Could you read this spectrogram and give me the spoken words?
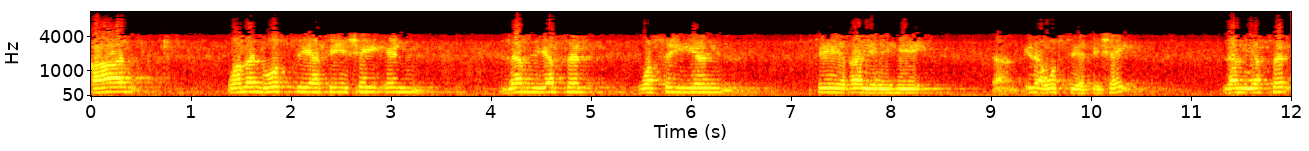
قال ومن وصي في شيء لم يصل وصيا في غيره. يعني إذا وصي في شيء لم يصل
